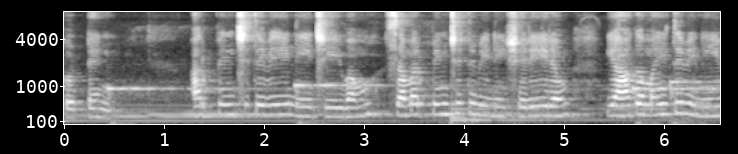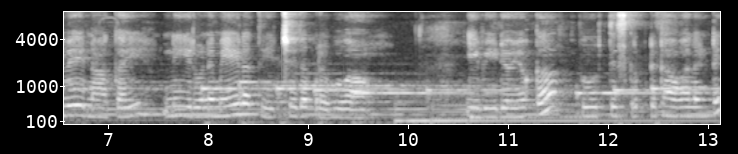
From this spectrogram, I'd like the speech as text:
కొట్టెన్ అర్పించితివి నీ జీవం సమర్పించితివి నీ శరీరం యాగమైతివి నీవే నాకై నీ రుణమేల తీర్చేద ప్రభువా. ఈ వీడియో యొక్క పూర్తి స్క్రిప్ట్ కావాలంటే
